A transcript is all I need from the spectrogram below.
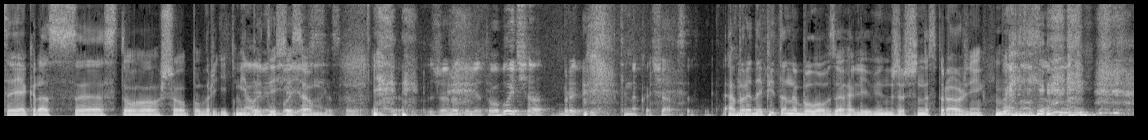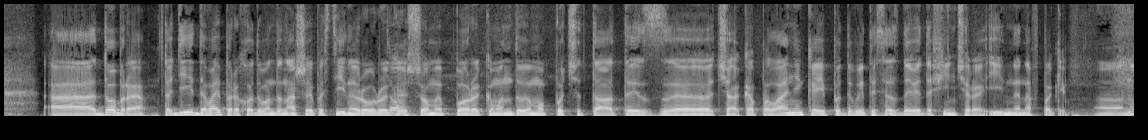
Це якраз е, з того, що поверніть мій 2007. Але він боявся обличчя, Бред Піт таки накачався. А Бреда Піта не було взагалі, він же ж не справжній. Добре, тоді давай переходимо до нашої постійної рубрики, так. що ми порекомендуємо почитати з е, Чака Паланіка і подивитися з Девіда Фінчера, і не навпаки. А, ну,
